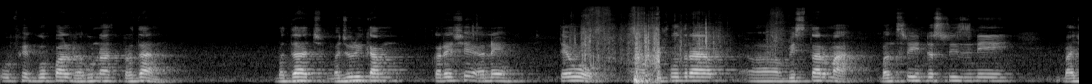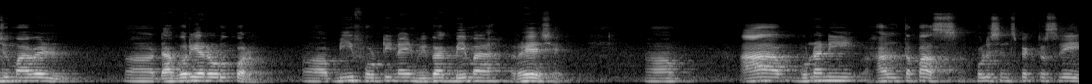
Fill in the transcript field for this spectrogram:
ઉર્ફે ગોપાલ રઘુનાથ પ્રધાન, બધા જ મજૂરી કામ કરે છે અને તેઓ પીપોદરા વિસ્તારમાં બંસરી ઇન્ડસ્ટ્રીઝની બાજુમાં આવેલ ડાભોરિયા રોડ ઉપર બી ફોર્ટી નાઇન વિભાગ બેમાં રહે છે. આ ગુનાની હાલ તપાસ પોલીસ ઇન્સ્પેક્ટર શ્રી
